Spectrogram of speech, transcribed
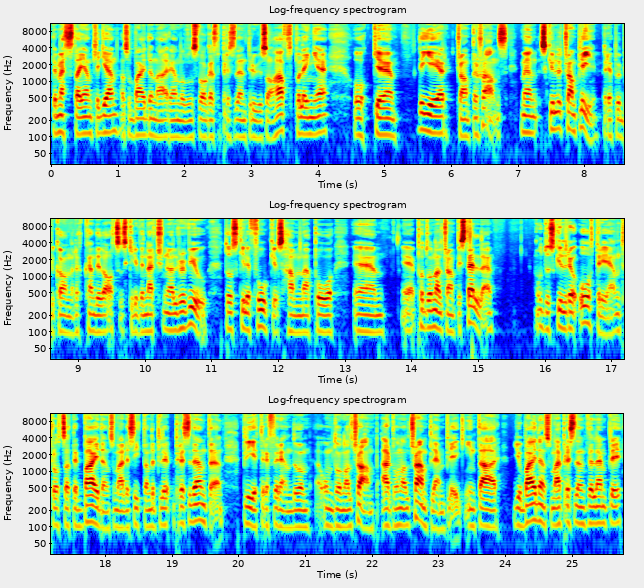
det mesta egentligen. Alltså Biden är en av de svagaste presidenter USA har haft på länge och eh, det ger Trump en chans. Men skulle Trump bli republikanernas kandidat så skriver National Review, då skulle fokus hamna på, eh, eh på Donald Trump istället. Och då skulle det återigen, trots att det är Biden som är den sittande presidenten, bli ett referendum om Donald Trump. Är Donald Trump lämplig? Inte är Joe Biden som är presidenten lämplig,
